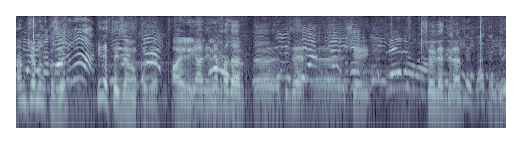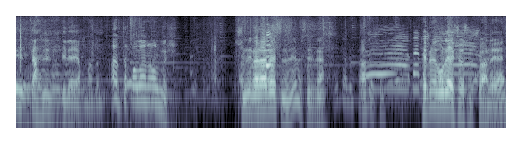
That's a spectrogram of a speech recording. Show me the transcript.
amcamın kızı. Bir de teyzemin kızı. Aile Yani içinde ne diyorsun. kadar e, bize e, şey söylediler. Gidip tahlil bile yapmadım. Artık olan olmuş. Şimdi berabersiniz değil mi sizden? Hepiniz burada yaşıyorsunuz şu anda yani.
